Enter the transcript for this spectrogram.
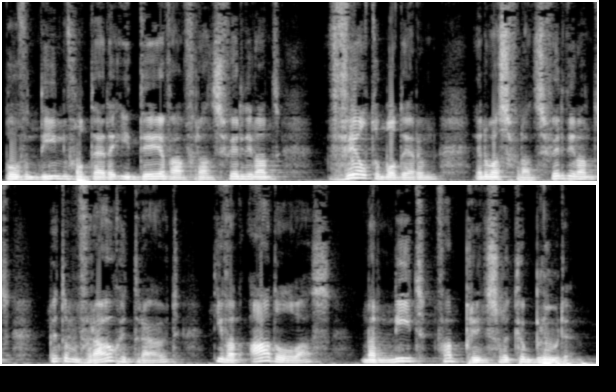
Bovendien vond hij de ideeën van Frans Ferdinand veel te modern en was Frans Ferdinand met een vrouw getrouwd die van adel was maar niet van prinselijke bloeden.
